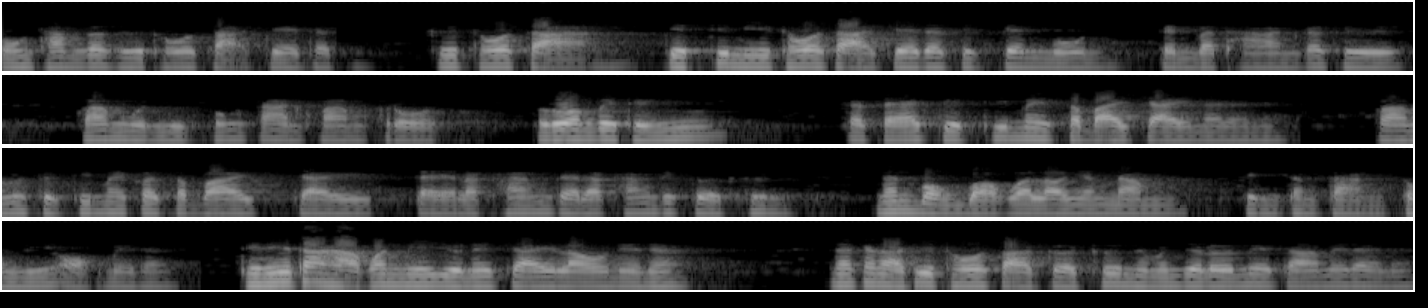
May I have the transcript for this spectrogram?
องค์ธรรมก็คือโทสะเจตสิกคือโทสะจิตที่มีโทสะเจตสิกเป็นมูลเป็นประธานก็คือ ความหงุดหงิดฟุ้งซ่านความโกรธ รวมไปถึงกระแสจิตที่ไม่สบายใจนั่นเองความรู้สึกที่ไม่ค่อยสบายใจแต่ละครั้งแต่ละครั้งที่เกิดขึ้น นั่นบ่งบอกว่าเรายังนำสิ่งต่างๆ ตรงนี้ออกไม่ได้ ทีนี้ถ้าหากมันมีอยู่ในใจเราเนี่ยนะ ในขณะที่โทสะเกิดขึ้นเนี่ยมันจเจริญเมตตาไม่ได้นะ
